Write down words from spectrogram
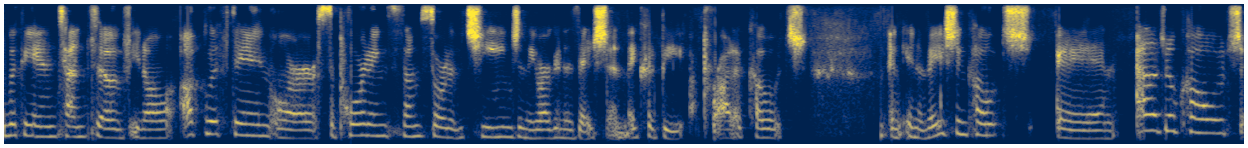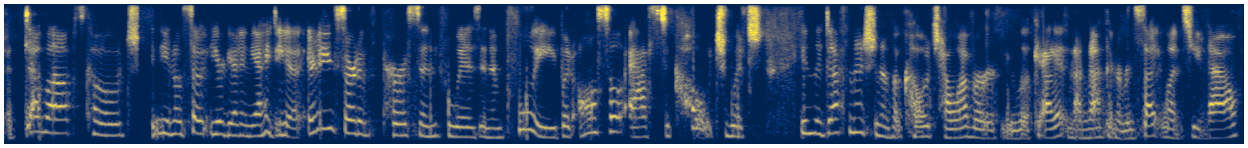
with the intent of you know uplifting or supporting some sort of change in the organization. They could be a product coach an innovation coach an agile coach, a DevOps coach, you know, so you're getting the idea. Any sort of person who is an employee, but also asked to coach, which in the definition of a coach, however, if you look at it, and I'm not going to recite one to you now,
